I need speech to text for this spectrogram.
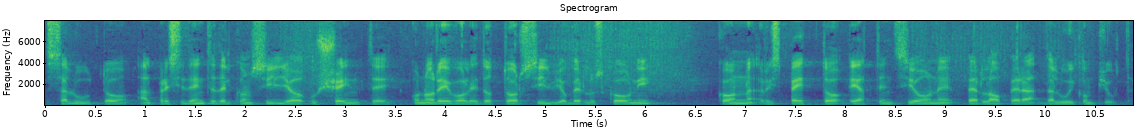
saluto al Presidente del Consiglio uscente, onorevole dottor Silvio Berlusconi, con rispetto e attenzione per l'opera da lui compiuta.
